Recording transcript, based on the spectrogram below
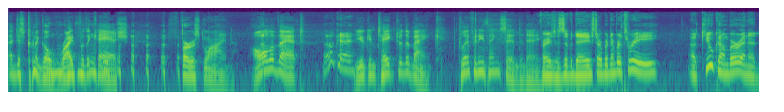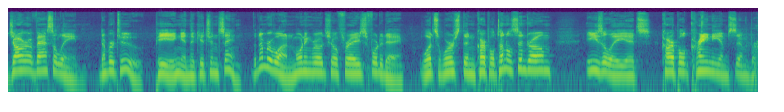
I'm just going to go right for the cash first line. All of that okay. you can take to the bank. Cliff, anything said today? Phrases of the day with number three a cucumber and a jar of Vaseline. Number two, peeing in the kitchen sink. The number one Morning Roadshow phrase for today What's worse than carpal tunnel syndrome? Easily, it's carpal cranium syndrome.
